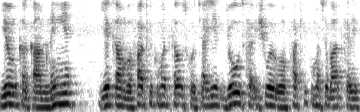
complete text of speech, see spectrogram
ये उनका काम नहीं है। ये काम वफाकी हुकूमत का, उसको चाहिए। जो उसका इशू है, वो हुकूमत से बात करे।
